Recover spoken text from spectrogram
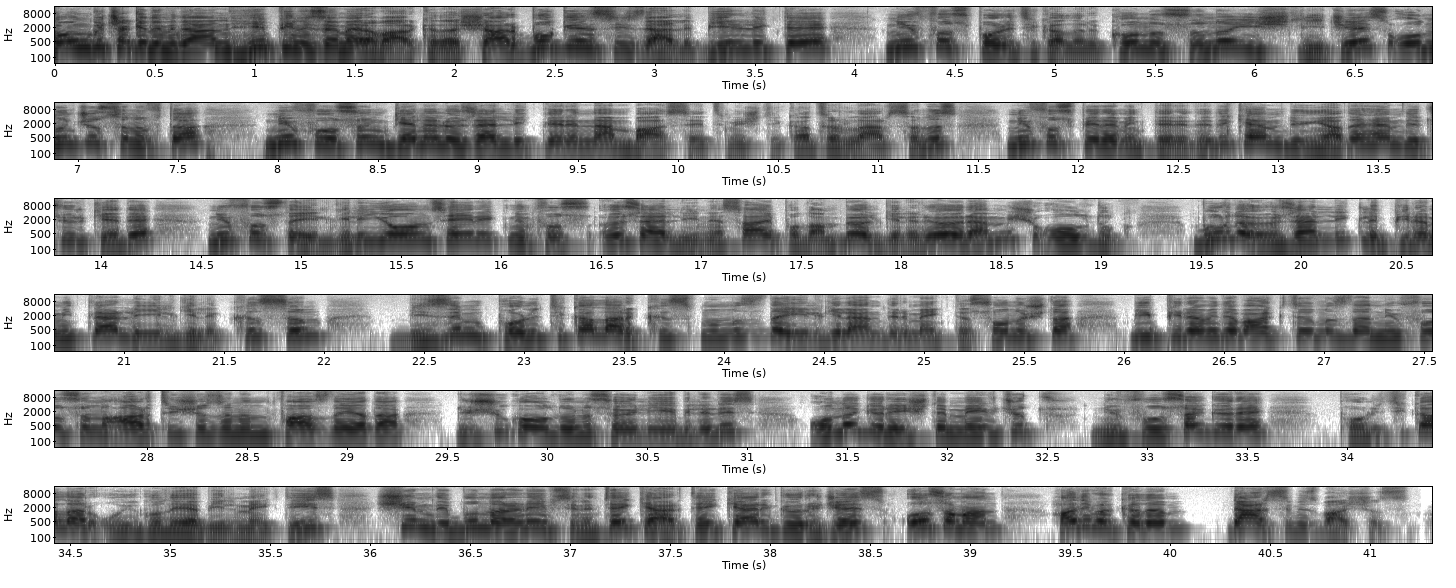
Tonguç Akademi'den hepinize merhaba arkadaşlar. Bugün sizlerle birlikte nüfus politikaları konusunu işleyeceğiz. 10. sınıfta nüfusun genel özelliklerinden bahsetmiştik hatırlarsanız. Nüfus piramitleri dedik hem dünyada hem de Türkiye'de nüfusla ilgili yoğun seyrek nüfus özelliğine sahip olan bölgeleri öğrenmiş olduk. Burada özellikle piramitlerle ilgili kısım bizim politikalar kısmımızı da ilgilendirmekte. Sonuçta bir piramide baktığımızda nüfusun artış hızının fazla ya da düşük olduğunu söyleyebiliriz. Ona göre işte mevcut nüfusa göre politikalar uygulayabilmekteyiz. Şimdi bunların hepsini teker teker göreceğiz. O zaman hadi bakalım dersimiz başlasın.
